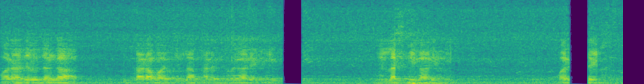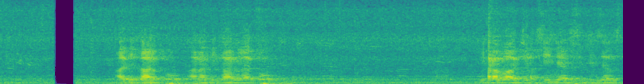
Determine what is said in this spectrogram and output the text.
మరి అదేవిధంగా వికారాబాద్ జిల్లా కలెక్టర్ గారికి జిల్లా ఎస్పీ గారికి మరి అధికారులకు అనధికారులకు వికారాబాద్ సీనియర్ సిటిజన్స్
